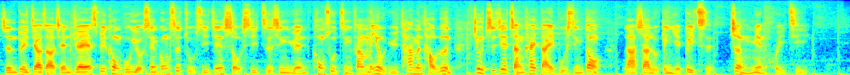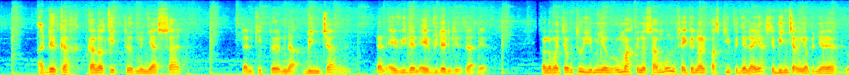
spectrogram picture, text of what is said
针对较早前 JSB 控股有限公司主席兼首席执行员控诉警方没有与他们讨论，就直接展开逮捕行动，拉沙鲁丁也对此正面回击。Adakah kalau kita menyiasat dan kita nak bincang dan evidence-evidence kita tak ada? Kalau macam tu, you punya rumah kena sambung, saya kenal pasti penjenayah, saya bincang dengan penjenayah dulu.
